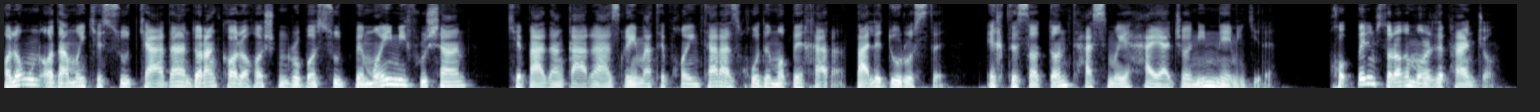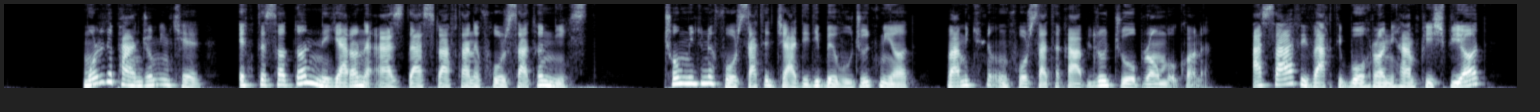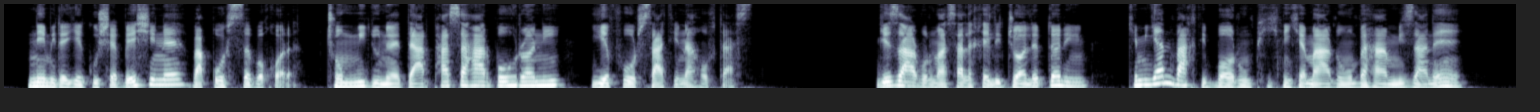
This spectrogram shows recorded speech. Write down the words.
حالا اون آدمایی که سود کردن دارن کالاهاشون رو با سود به مایی میفروشن که بعدا قرار از قیمت پایینتر از خود ما بخرن. بله درسته. اقتصاددان تصمیم هیجانی نمی‌گیره. خب بریم سراغ مورد پنجم. مورد پنجم این که اقتصاددان نگران از دست رفتن فرصت ها نیست. چون می‌دونه فرصت جدیدی به وجود میاد و می‌تونه اون فرصت قبلی رو جبران بکنه. از طرفی وقتی بحرانی هم پیش بیاد نمیره یه گوشه بشینه و قصه بخوره. چون می‌دونه در پس هر بحرانی یه فرصتی نهفته است. یه ضرب المثل خیلی جالب داریم که میگن وقتی بارون پیکنیک مردم رو به هم می‌زنه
